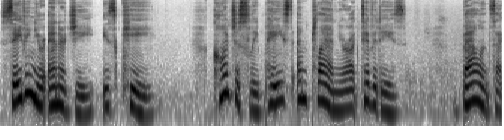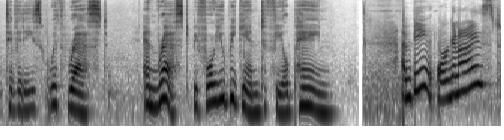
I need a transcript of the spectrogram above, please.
Saving your energy is key. Consciously pace and plan your activities. Balance activities with rest, and rest before you begin to feel pain. And being organized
